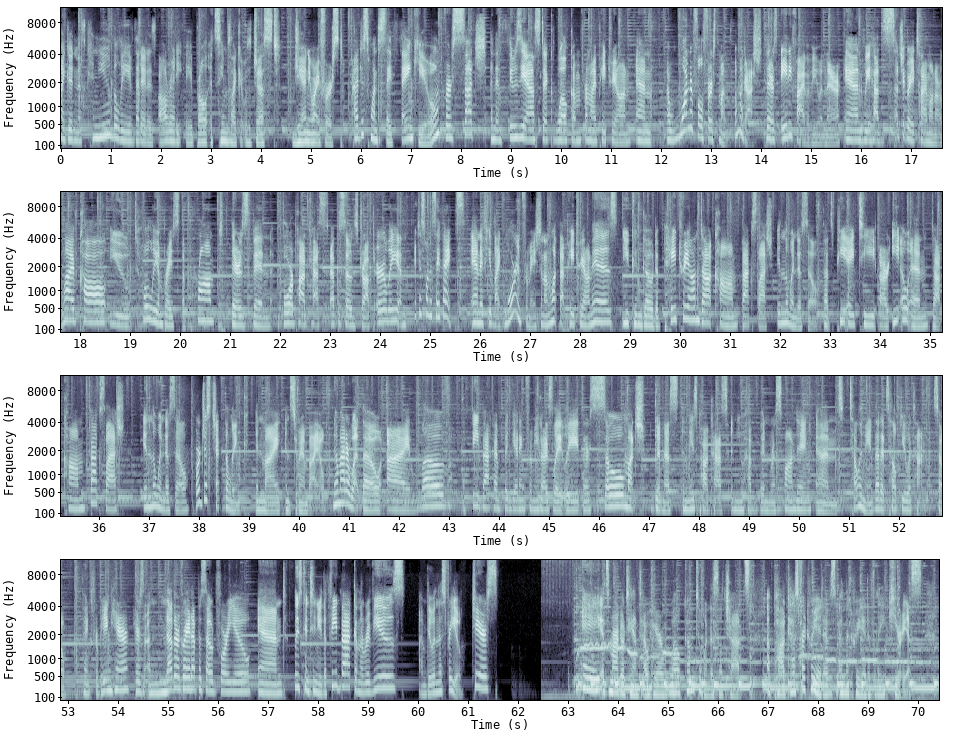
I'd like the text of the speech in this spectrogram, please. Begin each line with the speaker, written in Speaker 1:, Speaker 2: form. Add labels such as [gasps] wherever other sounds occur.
Speaker 1: my goodness, can you believe that it is already April? It seems like it was just January 1st. I just want to say thank you for such an enthusiastic welcome for my Patreon. And a wonderful first month. Oh my gosh, there's 85 of you in there. And we had such a great time on our live call. You totally embraced the prompt. There's been four podcast episodes dropped early. And I just want to say thanks. And if you'd like more information on what that Patreon is, you can go to patreon.com backslash in the windowsill. That's P A T R E O N dot com backslash in the windowsill or just check the link in my Instagram bio. No matter what, though, I love the feedback I've been getting from you guys lately. There's so much goodness in these podcasts, and you have been responding and telling me that it's helped you a ton. So thanks for being here. Here's another great episode for you. And please continue the feedback and the reviews. I'm doing this for you. Cheers. Hey, it's Margo Tantau here. Welcome to Windowsill Chats, a podcast for creatives and the creatively curious.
